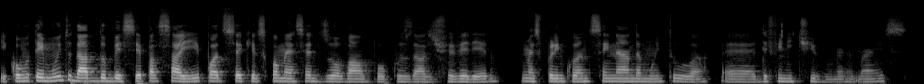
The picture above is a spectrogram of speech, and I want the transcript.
E como tem muito dado do BC para sair, pode ser que eles comecem a desovar um pouco os dados de fevereiro, mas por enquanto sem nada muito é, definitivo, né? Mas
